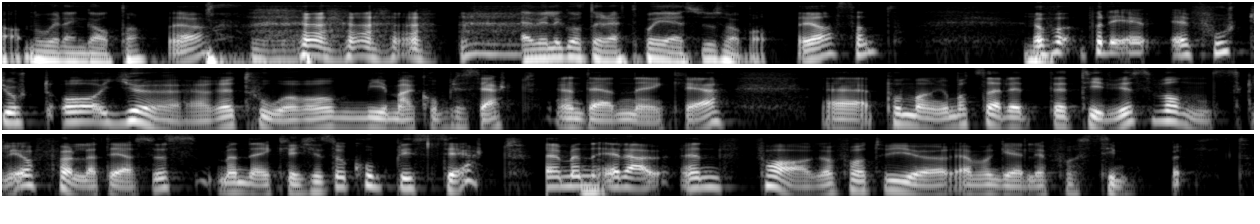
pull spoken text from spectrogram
ja, noe i den gata. Ja. jeg ville gått rett på Jesus, i hvert fall. Ja, sant. Ja, for, for, det er fort gjort å gjøre troa vår mye mer komplisert enn det den egentlig er. Eh, på mange måter er det, det er tidvis vanskelig å følge etter Jesus, men det er egentlig ikke så komplisert. Eh, men er det òg en fare for at vi gjør evangeliet for simpelt?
